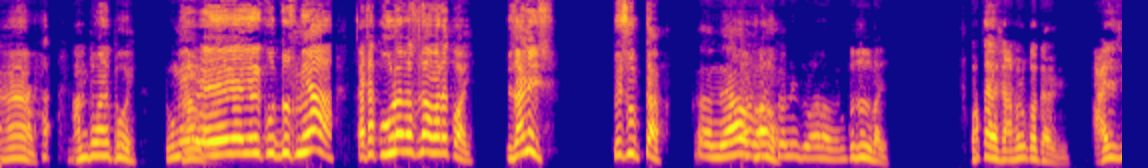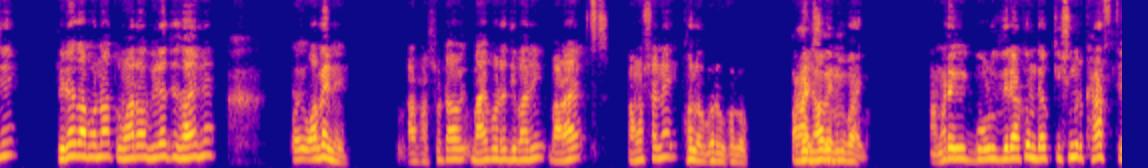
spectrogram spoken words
হ্যাঁ। আমি তোমার কই? তুমি হ্যাঁ, এই কুদ্দুস মিয়া একটা কুকুরে বেসলো আমারে কয়? তুই জানিস? তুই চুপ থাক। ভাই কথা আছে আসল কথা আছে। আইসি ফিরে যাব না তোমারও ফিরেতে চাই না? ওই হবে নে আর পাঁচশোটা ভাই করে দিবানি বাড়ায়। সমস্যা নেই খোলো গরু খোলো। হবে ভাই, আমার এই গরু যেরকম দেখো কি সুন্দর খাচ্ছে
